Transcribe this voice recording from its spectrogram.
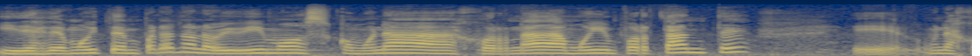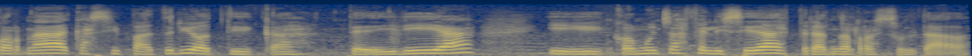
y desde muy temprano lo vivimos como una jornada muy importante. Eh, una jornada casi patriótica, te diría, y con mucha felicidad esperando el resultado.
